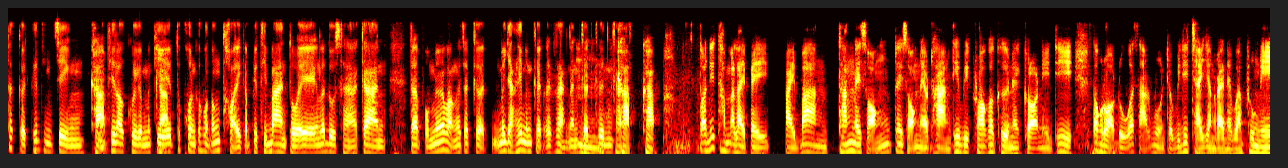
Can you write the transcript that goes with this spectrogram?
ถ้าเกิดขึ้นจริงๆครับอย่างที่เราคุยกันเมื่อกี้ครับทุกคนก็คงต้องถอยกลับอยู่ที่บ้านตัวเอง แล้วดูสถานการณ์ แต่ผมไม่หวังว่าจะเกิดไม่อยากให้มันเกิดลักษณะนั้นเกิดขึ้นคครัรับบครับตอนนี้ทำอะไรไปไปบ้างทั้งในสองในสองแนวทางที่วิเคราะห์ก็คือในกรณีที่ต้องรอดูว่าสารรัฐธรรมนูญจะวินิจฉัยอย่างไรในวันพรุ่งนี้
